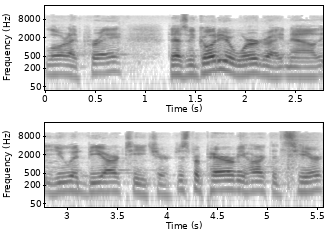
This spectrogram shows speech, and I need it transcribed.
Lord, I pray that as we go to your word right now, that you would be our teacher. Just prepare every heart that's here.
